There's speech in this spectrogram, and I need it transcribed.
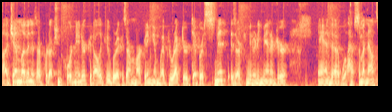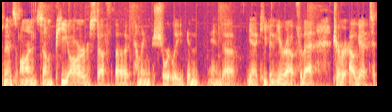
Uh, Jen Levin is our production coordinator. Kadali Gubrick is our marketing and web director. Deborah Smith is our community manager and uh, we'll have some announcements on some PR stuff uh, coming shortly. In and uh, yeah, keep an ear out for that. Trevor Algatt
